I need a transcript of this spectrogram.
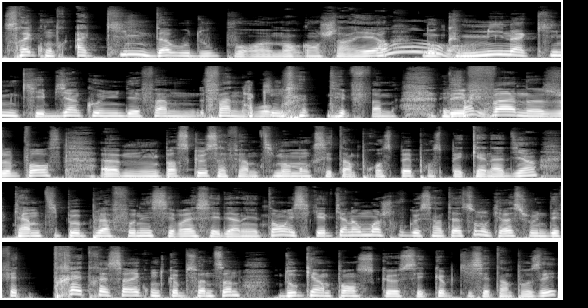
Ce serait contre Hakim Daoudou pour euh, Morgan Charrière. Oh. Donc Min Hakim qui est bien connu des femmes, fans, des femmes, des, fans. je pense, euh, parce que ça fait un petit moment que c'est un prospect, prospect canadien, qui a un petit peu plafonné, c'est vrai, ces derniers temps, et c'est quelqu'un là où moi je trouve que c'est intéressant, donc il reste sur une défaite très très serrée contre Cub Swanson D'aucuns pensent que c'est Cup qui s'est imposé.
